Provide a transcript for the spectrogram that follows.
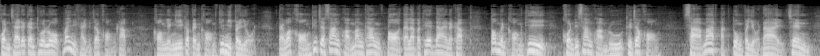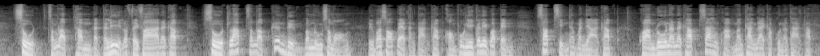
คนใช้ได้กันทั่วโลกไม่มีใครเป็นเจ้าของครับ ของอย่างนี้ก็เป็นของที่มีประโยชน์ แต่ว่าของที่จะสร้างความมั่งคั่งต่อแต่ละประเทศได้นะครับ ต้องเป็นของที่คนที่สร้างความรู้คือเจ้าของสามารถตักตวงประโยชน์ได้ เช่น สูตรสำหรับทำแบตเตอรี่รถไฟฟ้านะครับ สูตรลับสำหรับเครื่องดื่มบำรุงสมอง หรือว่าซอฟต์แวร์ต่างๆครับ ของพวกนี้ก็เรียกว่าเป็นทรัพย์สินทางปัญญาครับ ความรู้นั้นนะครับ สร้างความมั่งคั่งได้ครับคุณนัฐาครับ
